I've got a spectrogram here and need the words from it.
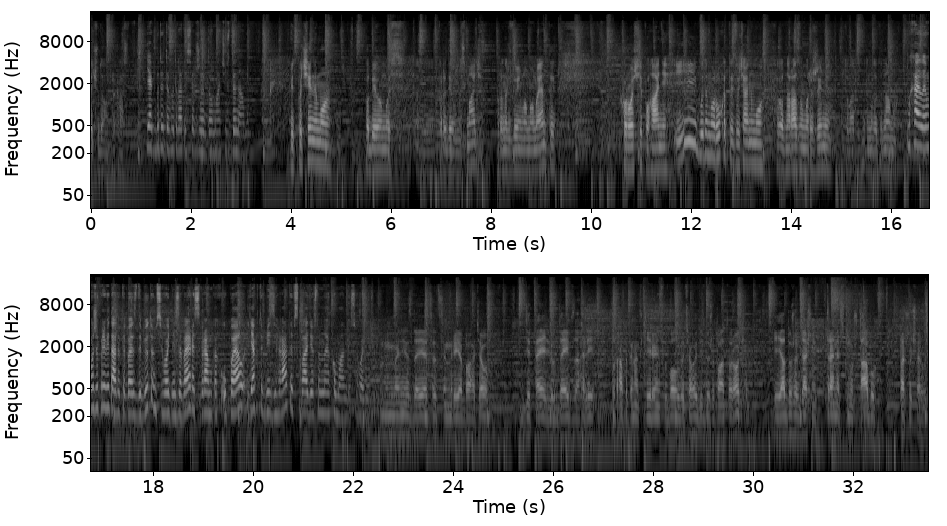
все чудово, прекрасно. Як будете готуватися вже до матчу з Динамо? Відпочинемо, подивимось, е, передивимось матч, проаналізуємо моменти. Хороші, погані, і будемо рухатись в звичайному одноразовому режимі. Готуватись будемо до Динамо. Михайло, я можу привітати тебе з дебютом сьогодні за верес в рамках УПЛ. Як тобі зіграти в складі основної команди сьогодні? Мені здається, це мрія багатьох дітей, людей взагалі. Потрапити на такий рівень футболу до цього йде дуже багато років. І я дуже вдячний тренерському штабу, в першу чергу,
